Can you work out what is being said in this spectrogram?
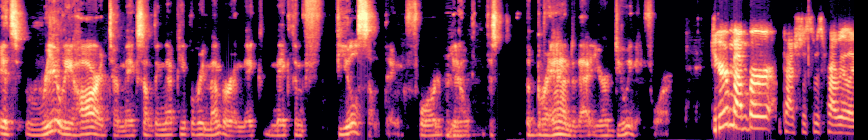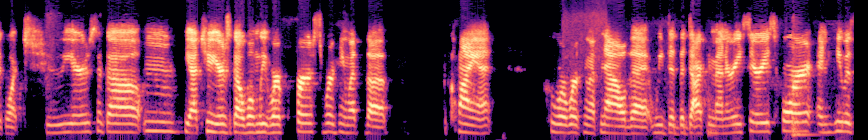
It's really hard to make something that people remember and make make them feel something for you know mm-hmm. this, the brand that you're doing it for. Do you remember? Gosh, this was probably like what two years ago? Mm, yeah, two years ago when we were first working with the, the client who we're working with now that we did the documentary series for, and he was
